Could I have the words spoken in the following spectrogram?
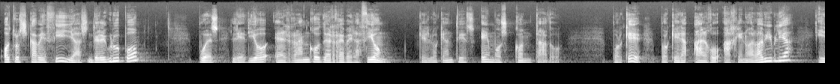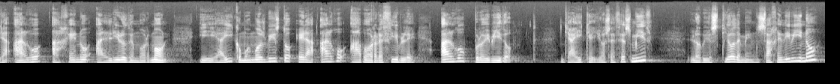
otros cabecillas del grupo, pues le dio el rango de revelación, que es lo que antes hemos contado. ¿Por qué? Porque era algo ajeno a la Biblia, era algo ajeno al libro de Mormón, y ahí, como hemos visto, era algo aborrecible, algo prohibido. Y ahí que Joseph Smith lo vistió de mensaje divino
